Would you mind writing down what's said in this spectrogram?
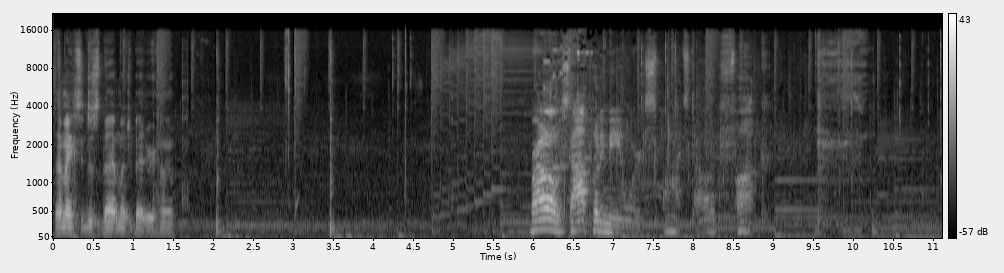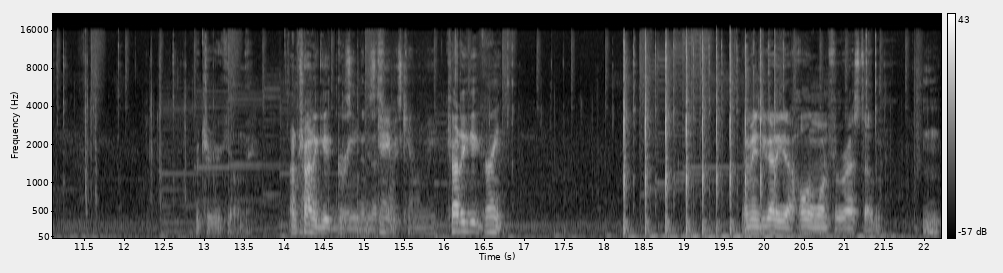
That makes it just that much better, huh? Bro, stop putting me in weird spots, dog. Fuck. Richard, you're killing me. I'm trying to get green in This this, game one. is killing me. Try to get green. That means you got to get a hole in one for the rest of them.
